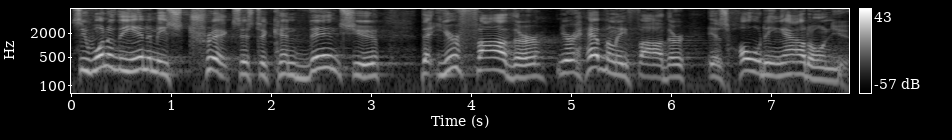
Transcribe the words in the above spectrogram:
See, one of the enemy's tricks is to convince you that your Father, your Heavenly Father, is holding out on you,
